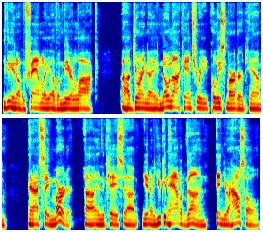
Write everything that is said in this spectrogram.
you know the family of Amir Locke uh, during a no-knock entry. Police murdered him, and I'd say murdered. Uh, in the case, uh, you know, you can have a gun in your household.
